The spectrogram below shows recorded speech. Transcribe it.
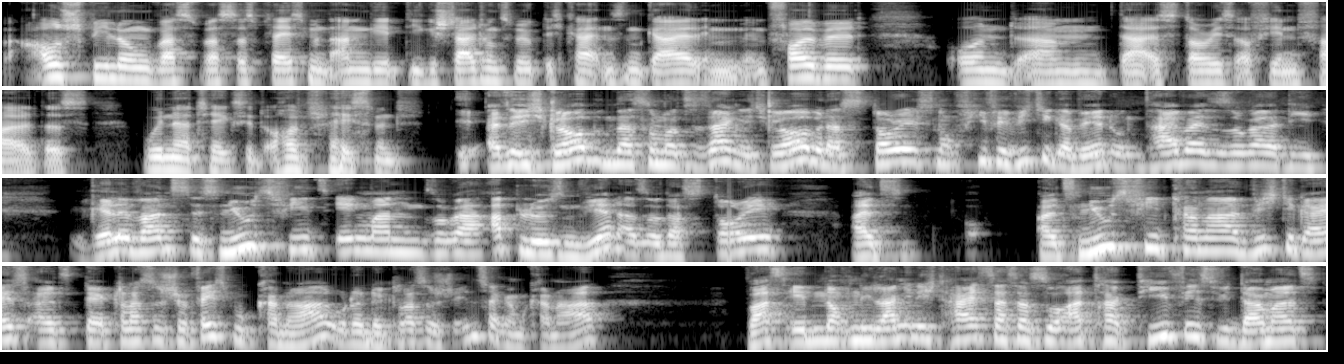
Ausspielung, was, was das Placement angeht. Die Gestaltungsmöglichkeiten sind geil im, im Vollbild. Und ähm, da ist Stories auf jeden Fall das Winner takes it all Placement. Also ich glaube, um das nochmal zu sagen, ich glaube, dass Stories noch viel, viel wichtiger wird und teilweise sogar die Relevanz des Newsfeeds irgendwann sogar ablösen wird. Also dass Story als als Newsfeed-Kanal wichtiger ist als der klassische Facebook-Kanal oder der klassische Instagram-Kanal. Was eben noch nie lange nicht heißt, dass das so attraktiv ist wie damals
